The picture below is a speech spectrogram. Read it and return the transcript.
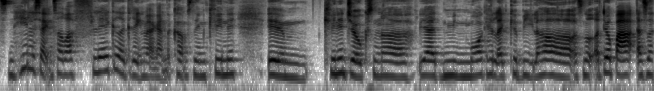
Sådan hele salen sad bare flækket af grin, hver gang der kom sådan en kvinde, øhm, kvindejoke, sådan, og ja, min mor kan heller ikke køre biler her, og sådan noget. Og det var bare, altså,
